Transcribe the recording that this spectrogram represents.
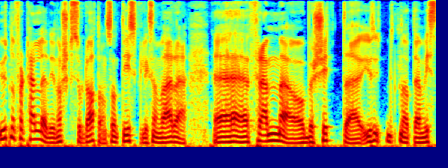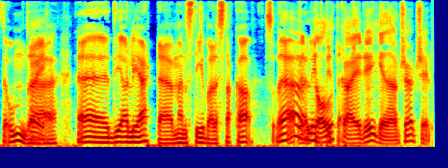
uten å fortelle de norske soldatene, sånn at de skulle liksom være eh, fremme og beskytte uten at de visste om det, eh, de allierte, mens de bare stakk av. Så det er litt bittert. Dolka i ryggen av Churchill.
